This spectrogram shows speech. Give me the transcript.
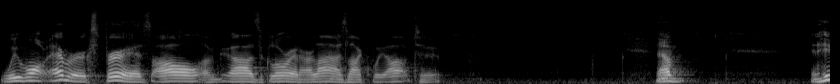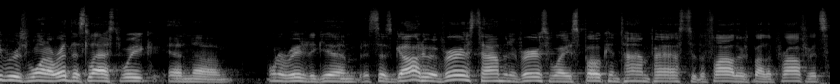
we won't ever experience all of God's glory in our lives like we ought to. Now, in Hebrews 1, I read this last week, and um, I want to read it again, but it says, God, who at various times and in various ways spoke in time past to the fathers by the prophets,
